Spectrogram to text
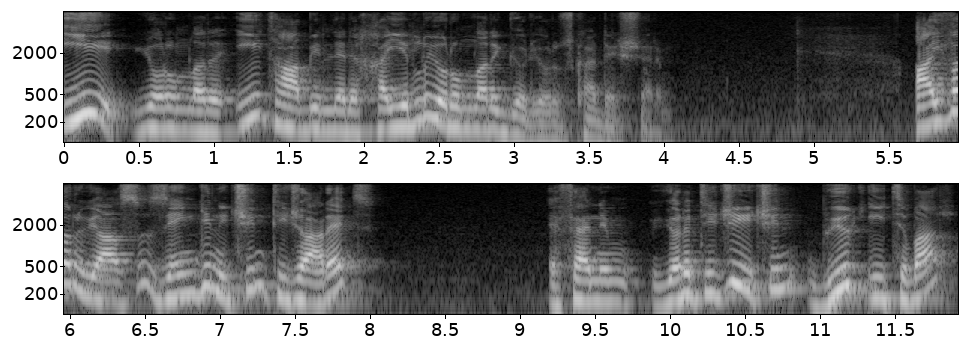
iyi yorumları, iyi tabirleri, hayırlı yorumları görüyoruz kardeşlerim. Ayva rüyası zengin için ticaret, efendim yönetici için büyük itibar,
